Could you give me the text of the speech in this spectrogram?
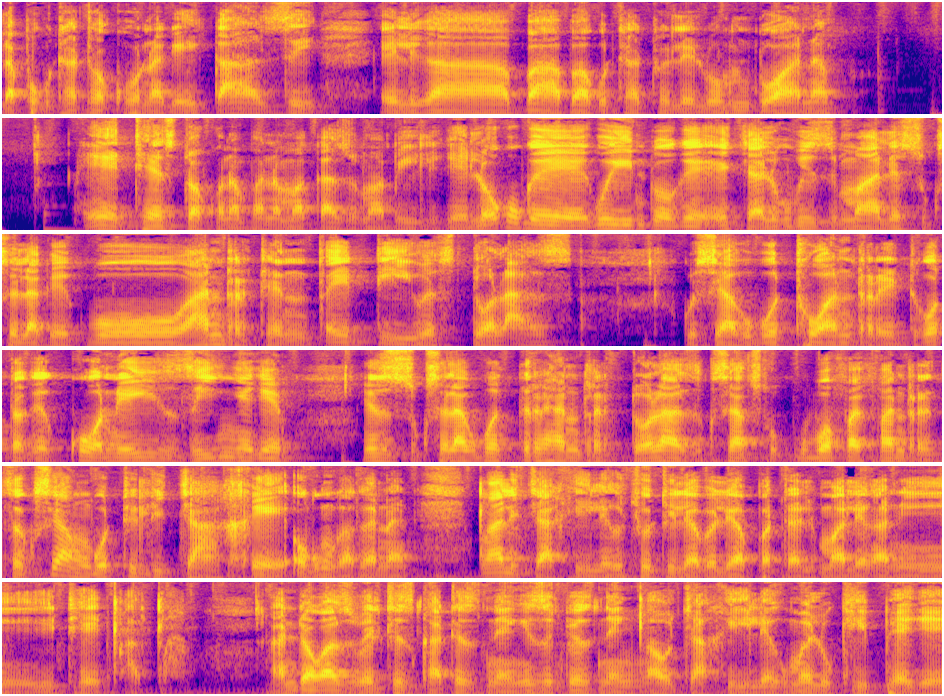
lapho kuthathwa khona-ke igazi elikababa kuthathwe lelo mntwana ethestwa khona phana amagazi amabili-ke. Lokho-ke kuyinto-ke ejayele ukubiza imali esukusela-ke kubo-hundred and thirty us dollars. Kusiya kubo-200 kodwa-ke kukhona ezinye-ke ezisukusela kubo-300 dollars kusiya kubo-500 sekusiya ngokuthi lijahe okungakanani. Nxa lijahile kutsho ukuthi liyabe liyabhadala imali engani ithe xaxa. Anto akwazi vele ukuthi izikhathi eziningi izinto eziningi nxa ujahile kumele ukhiphe-ke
